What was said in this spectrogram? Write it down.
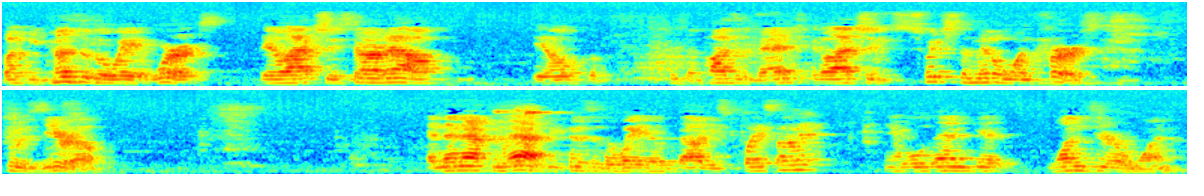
But because of the way it works, it'll actually start out, it'll, with the positive edge, it'll actually switch the middle one first to a 0. And then after that, because of the way the value is placed on it, it will then get 1, 0, 1.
